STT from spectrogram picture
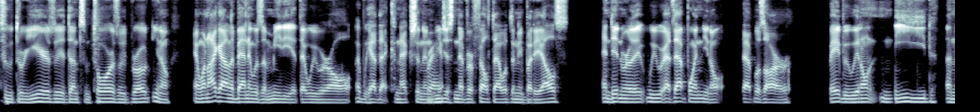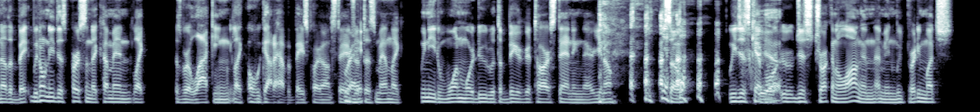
two three years. We had done some tours. We wrote you know. And when I got in the band, it was immediate that we were all we had that connection, and we just never felt that with anybody else, and didn't really. We were at that point, you know, that was our baby. We don't need another. Ba- we don't need this person to come in like because we're lacking. Like, oh, we got to have a bass player on stage Right. with this man. Like, we need one more dude with a bigger guitar standing there. You know, So- we just kept Yeah. just trucking along, and I mean, we pretty much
